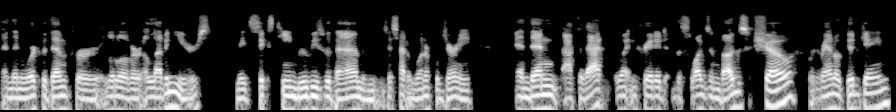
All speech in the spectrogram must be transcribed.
and then worked with them for a little over 11 years, made 16 movies with them and just had a wonderful journey. And then after that, went and created the Slugs and Bugs show with Randall Goodgame.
